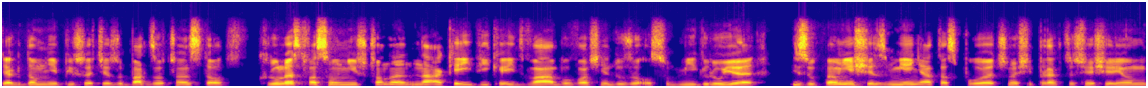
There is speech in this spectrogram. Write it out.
jak do mnie piszecie, że bardzo często królestwa są niszczone na KVK2, bo właśnie dużo osób migruje i zupełnie się zmienia ta społeczność i praktycznie się ją,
